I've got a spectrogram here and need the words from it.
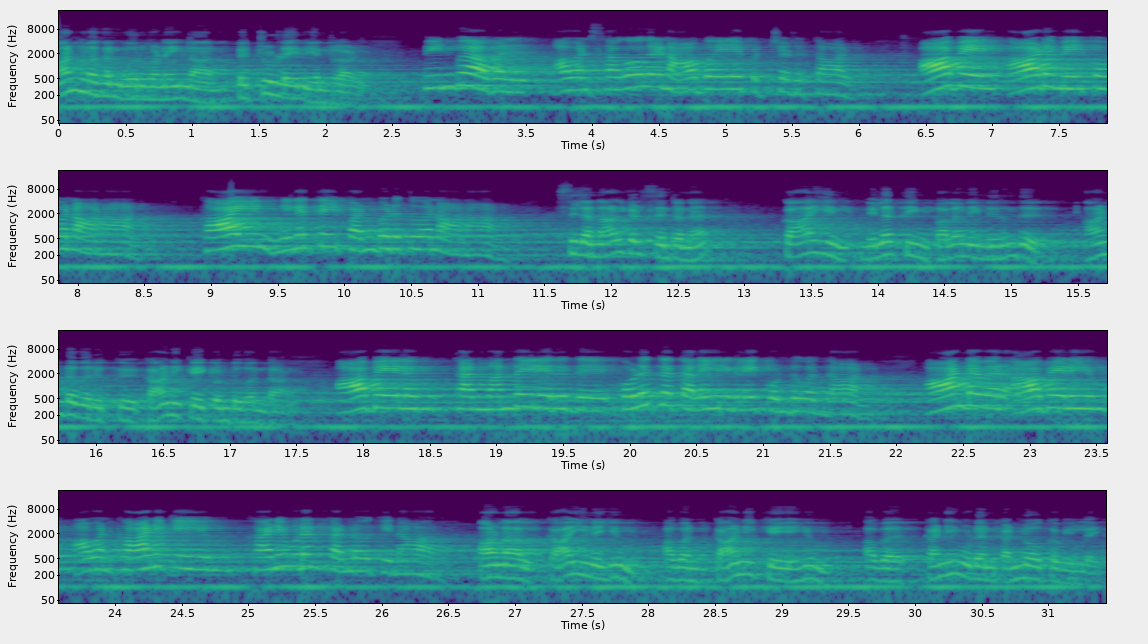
ஆண்மகன் ஒருவனை நான் பெற்றுள்ளேன் என்றாள். பின்பு அவள் அவன் சகோதரன் ஆபேலை பெற்றெடுத்தாள். ஆபேல் ஆடு மேய்ப்பவன் ஆனான் காயின் நிலத்தை பண்படுத்துவன் ஆனான் சில நாள்கள் சென்றன. காயின் நிலத்தின் பலனிலிருந்து ஆண்டவருக்கு காணிக்கை கொண்டு வந்தான். ஆபேலும் தன் மந்தையிலிருந்து கொழுத்த தலையீடுகளை கொண்டு வந்தான். ஆண்டவர் ஆபேலையும் அவன் காணிக்கையும் கனிவுடன் கண்ணோக்கினார். ஆனால் காயினையும் அவன் காணிக்கையையும் அவர் கனிவுடன் கண்ணோக்கவில்லை.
